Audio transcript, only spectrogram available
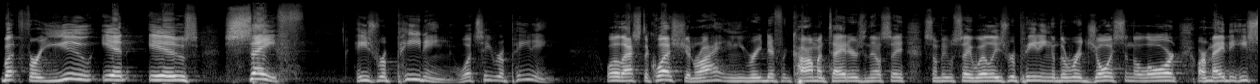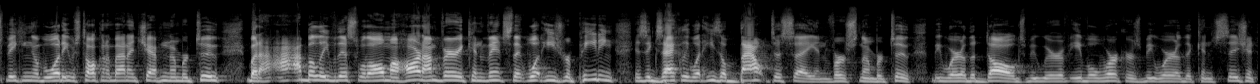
but for you it is safe. He's repeating. What's he repeating? Well, that's the question, right? And you read different commentators, and they'll say, some people say, well, he's repeating of the rejoice in the Lord, or maybe he's speaking of what he was talking about in chapter number two. But I, I believe this with all my heart. I'm very convinced that what he's repeating is exactly what he's about to say in verse number two Beware of the dogs, beware of evil workers, beware of the concision,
